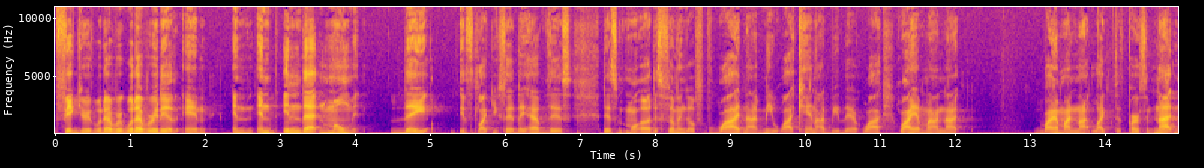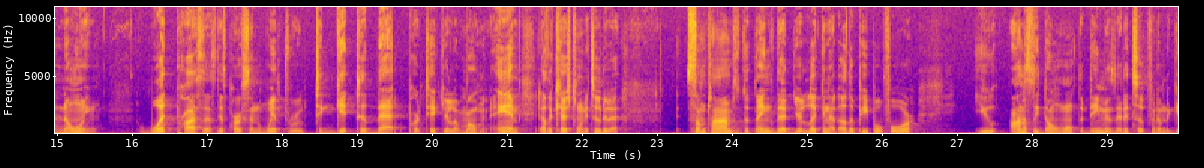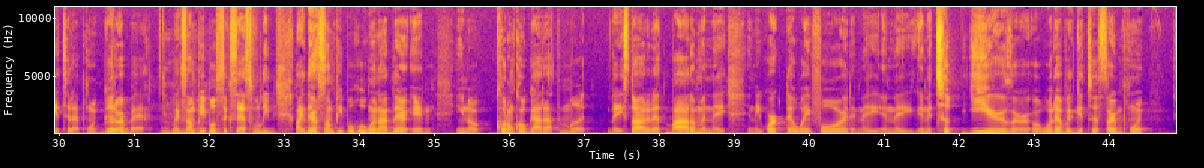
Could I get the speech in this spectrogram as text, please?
figures, whatever whatever it is, and and and in that moment, they it's like you said, they have this this uh, this feeling of why not me? Why can't I be there? Why why am I not? Why am I not like this person? Not knowing what process this person went through to get to that particular moment, and there's a catch twenty two to that. Sometimes the things that you're looking at other people for you honestly don't want the demons that it took for them to get to that point, good or bad. Like mm-hmm. some people mm-hmm. successfully, like there are some people who went out there and you know, quote unquote, got it out the mud. They started at the bottom and they and they worked their way forward and they and they and it took years or or whatever to get to a certain point.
